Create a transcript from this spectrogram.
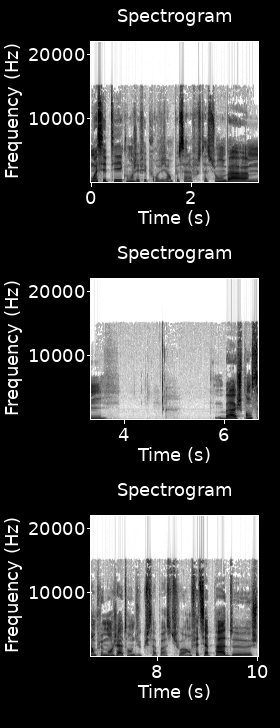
moi c'était comment j'ai fait pour vivre un peu ça la frustration? Bah hum, bah je pense simplement j'ai attendu que ça passe, tu vois. En fait, il y a pas de je-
